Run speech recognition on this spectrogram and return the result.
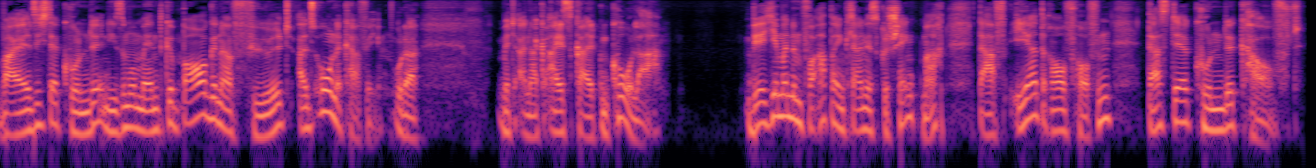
weil sich der Kunde in diesem Moment geborgener fühlt als ohne Kaffee oder mit einer eiskalten Cola. Wer jemandem vorab ein kleines Geschenk macht, darf eher darauf hoffen, dass der Kunde kauft,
